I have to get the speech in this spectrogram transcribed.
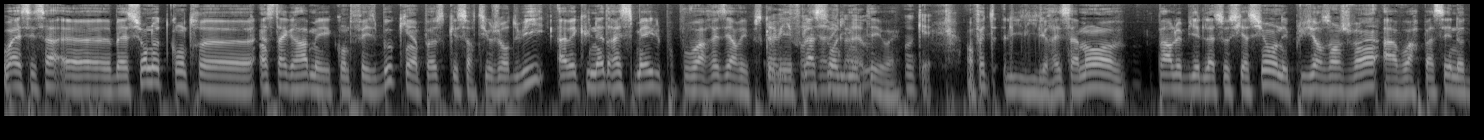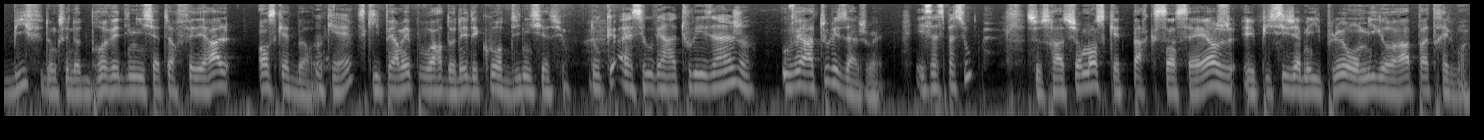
Ouais, c'est ça. Euh, ben, sur notre compte euh, Instagram et compte Facebook, il y a un post qui est sorti aujourd'hui avec une adresse mail pour pouvoir réserver, parce que Ah oui, les places sont limitées. Ouais. En fait, il- récemment, par le biais de l'association, on est plusieurs angevins à avoir passé notre BIF, donc c'est notre brevet d'initiateur fédéral en skateboard. Ce qui permet de pouvoir donner des cours d'initiation. Donc, euh, c'est ouvert à tous les âges. Ouvert à tous les âges, ouais. Et ça se passe où? Ce sera sûrement Skatepark Saint-Serge, et puis si jamais il pleut, on migrera pas très loin.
